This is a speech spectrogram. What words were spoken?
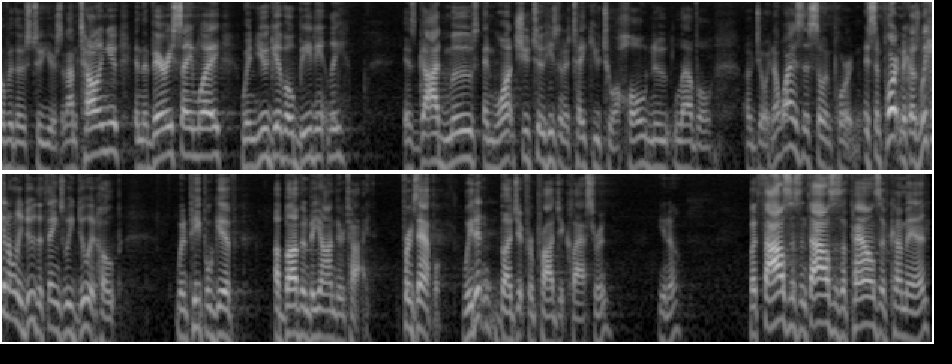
over those two years. And I'm telling you, in the very same way, when you give obediently, as God moves and wants you to, He's going to take you to a whole new level of joy. Now, why is this so important? It's important because we can only do the things we do at Hope when people give above and beyond their tithe. For example, we didn't budget for Project Classroom, you know, but thousands and thousands of pounds have come in,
